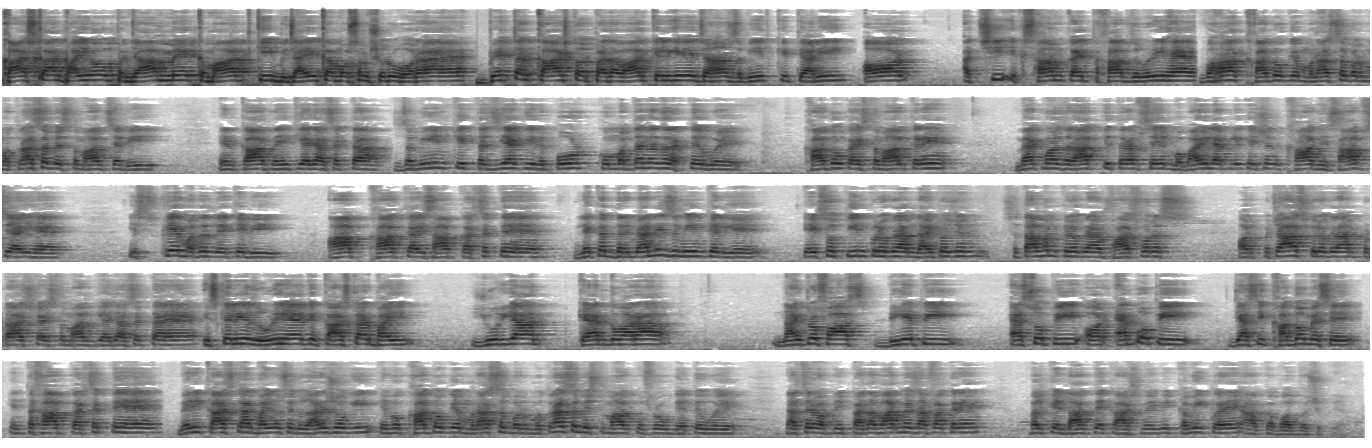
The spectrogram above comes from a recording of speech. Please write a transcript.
काश्तकार भाइयों, पंजाब में कमाद की बिजाई का मौसम शुरू हो रहा है। बेहतर काश्त और पैदावार के लिए जहाँ ज़मीन की तैयारी और अच्छी इकसाम का इंतखब ज़रूरी है, वहाँ खादों के मुनासब और मुतनासब इस्तेमाल से भी इनकार नहीं किया जा सकता। ज़मीन की तजिया की रिपोर्ट को मद्देनजर रखते हुए खादों का इस्तेमाल करें। महकमा ज़रात की तरफ़ से मोबाइल एप्लीकेशन खाद हिसाब से आई है। इसके मदद लेके भी आप खाद का हिसाब कर सकते हैं। लेकिन दरमियानी ज़मीन के लिए 103 किलोग्राम नाइट्रोजन सतावन किलोग्राम फास्फोरस और 50 किलोग्राम पोटाश का इस्तेमाल किया जा सकता है। इसके लिए ज़रूरी है कि काश्तकार भाई यूरिया कैर गवारा नाइट्रोफास, डीएपी, एसओपी और एमओपी जैसी खादों में से इंतखाब कर सकते हैं। मेरी काश्तकार भाइयों से गुजारिश होगी कि वो खादों के मुनासिब और मुतनासिब इस्तेमाल को फरोग देते हुए न सिर्फ़ अपनी पैदावार में इजाफा करें, बल्कि लागत काश्त में भी कमी करें। आपका बहुत बहुत शुक्रिया।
